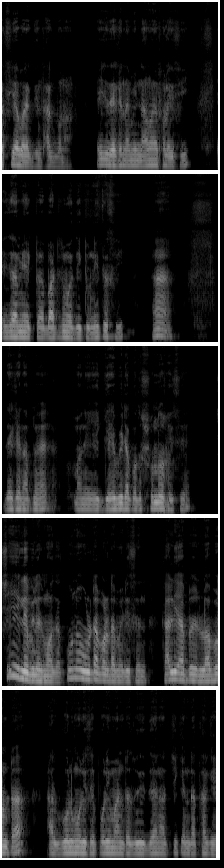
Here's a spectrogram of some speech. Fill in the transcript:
আছি, আবার একদিন থাকব না। এই যে দেখেন আমি নামায় ফেলাইছি। এই যে আমি একটা বাটির মধ্যে একটু নিতেছি হ্যাঁ? দেখেন আপনি মানে এই গ্রেভিটা কত সুন্দর হয়েছে সেই লেভেলের মজা, কোনো উল্টাপাল্টা মেডিসিন খালি আপনার লবণটা আর গোলমরিচের পরিমাণটা যদি দেন আর চিকেনটা থাকে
